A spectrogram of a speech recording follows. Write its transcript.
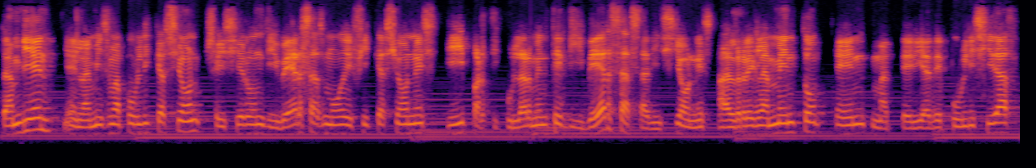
También en la misma publicación se hicieron diversas modificaciones y particularmente diversas adiciones al reglamento reglamento en materia de publicidad.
